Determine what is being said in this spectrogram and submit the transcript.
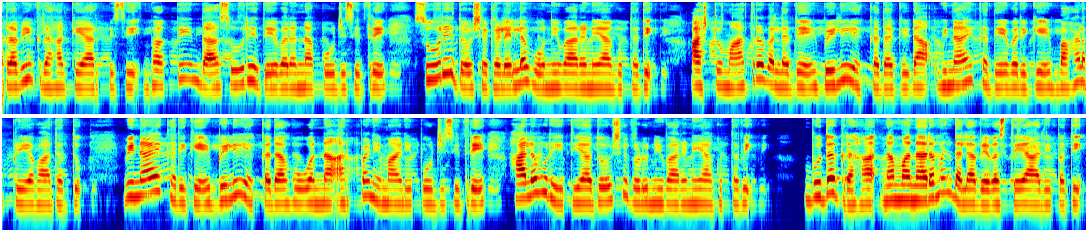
ರವಿ ಗ್ರಹಕ್ಕೆ ಅರ್ಪಿಸಿ ಭಕ್ತಿಯಿಂದ ಸೂರ್ಯ ದೇವರನ್ನ ಪೂಜಿಸಿದ್ರೆ ಸೂರ್ಯ ದೋಷಗಳೆಲ್ಲವೂ ನಿವಾರಣೆಯಾಗುತ್ತದೆ. ಅಷ್ಟು ಮಾತ್ರವಲ್ಲದೆ ಬಿಳಿ ಎಕ್ಕದ ಗಿಡ ವಿನಾಯಕ ದೇವರಿಗೆ ಬಹಳ ಪ್ರಿಯವಾದದ್ದು. ವಿನಾಯಕರಿಗೆ ಬಿಳಿ ಎಕ್ಕದ ಹೂವನ್ನ ಅರ್ಪಣೆ ಮಾಡಿ ಪೂಜಿಸಿದ್ರೆ ಹಲವು ರೀತಿಯ ದೋಷಗಳು ನಿವಾರಣೆಯಾಗುತ್ತವೆ. ಬುಧ ಗ್ರಹ ನಮ್ಮ ನರಮಂಡಲ ವ್ಯವಸ್ಥೆಯ ಅಧಿಪತಿ.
